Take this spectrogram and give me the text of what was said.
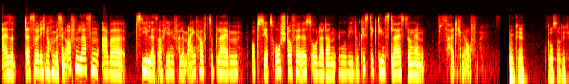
Also das würde ich noch ein bisschen offen lassen, aber Ziel ist auf jeden Fall im Einkauf zu bleiben. Ob es jetzt Rohstoffe ist oder dann irgendwie Logistikdienstleistungen, das halte ich mir offen. Okay, großartig.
